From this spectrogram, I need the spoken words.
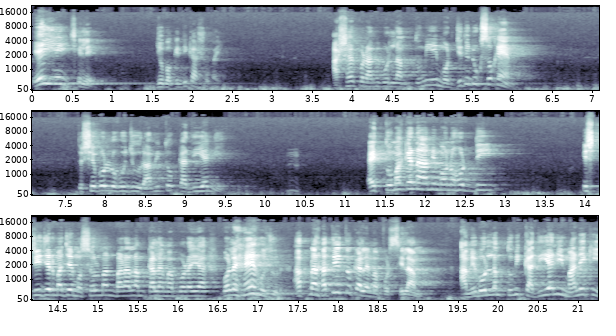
এই এই ছেলে। যুবকের এদিকে আসো ভাই। আসার পর আমি বললাম, তুমি এই মসজিদে ঢুকছো কেন? তো সে বলল, হুজুর, আমি তো কাদিয়ানি। এই তোমাকে না আমি মনোহর দিই? স্টেজের মাঝে মুসলমান বানালাম কালেমা পড়াইয়া। বলে হ্যাঁ হুজুর, আপনার হাতেই তো কালেমা পড়ছিলাম। আমি বললাম, তুমি কাদিয়ানি মানে কি?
